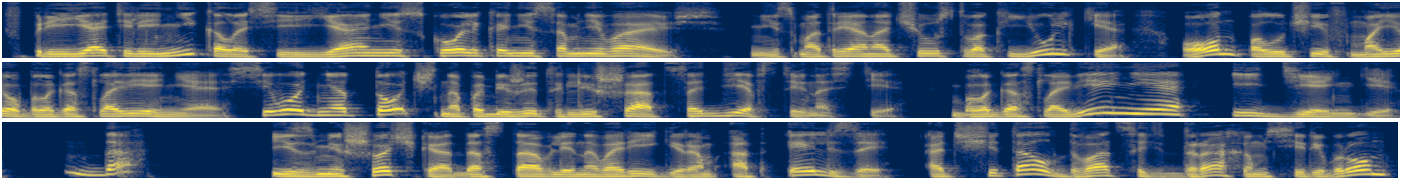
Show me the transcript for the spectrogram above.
В приятеле Николасе я нисколько не сомневаюсь. Несмотря на чувства к Юльке, он, получив мое благословение, сегодня точно побежит лишаться девственности. Благословение и деньги. Да. Из мешочка, доставленного Ригером от Эльзы, отсчитал 20 драхом серебром,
